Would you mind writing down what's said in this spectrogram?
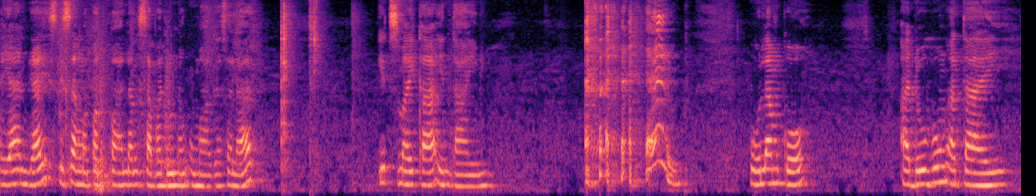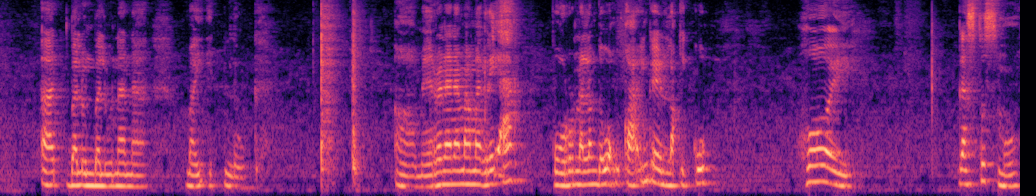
Ayan guys, isang mapagpalang Sabado ng umaga sa lahat. It's my kain time. Ulam ko, adobong atay at balon-baluna na may itlog. Oh, meron na namang mag-react. Puro na lang daw ako kain kaya laki ko. Hoy, gastos mo.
